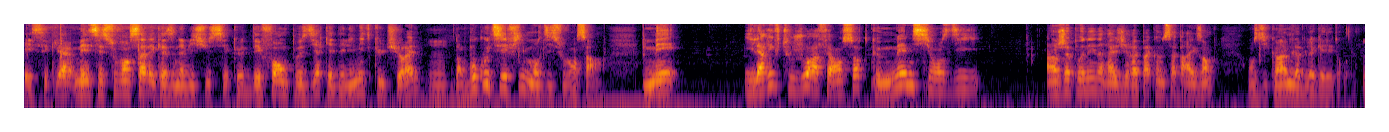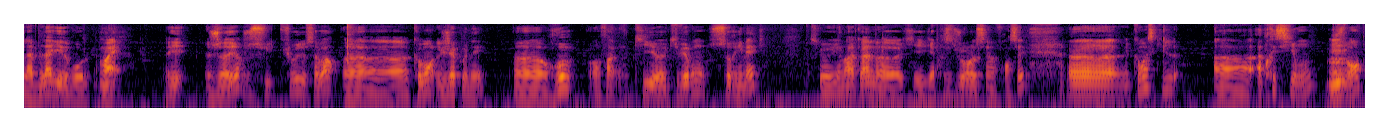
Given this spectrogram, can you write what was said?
Et c'est clair, mais c'est souvent ça avec Azanavicius, c'est que des fois on peut se dire qu'il y a des limites culturelles. Mm. Dans beaucoup de ses films, on se dit souvent ça. hein. Mais il arrive toujours à faire en sorte que même si on se dit un japonais ne réagirait pas comme ça par exemple, on se dit quand même la blague elle est drôle. La blague est drôle. Ouais. Et d'ailleurs, je suis curieux de savoir euh, comment les Japonais, euh, re- enfin, qui, euh, qui verront ce remake, parce qu'il y en a quand même qui, qui apprécient toujours le cinéma français, comment est-ce qu'ils apprécieront justement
